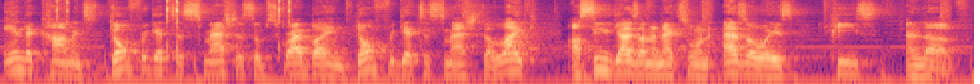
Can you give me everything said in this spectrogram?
in the comments. Don't forget to smash the subscribe button. Don't forget to smash the like. I'll see you guys on the next one. As always, peace and love.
